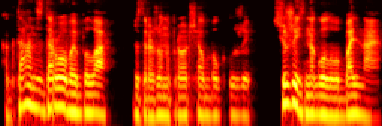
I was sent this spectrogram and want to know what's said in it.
«Когда она здоровая была?» – раздраженно проворчал бог лжи. «Всю жизнь на голову больная».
